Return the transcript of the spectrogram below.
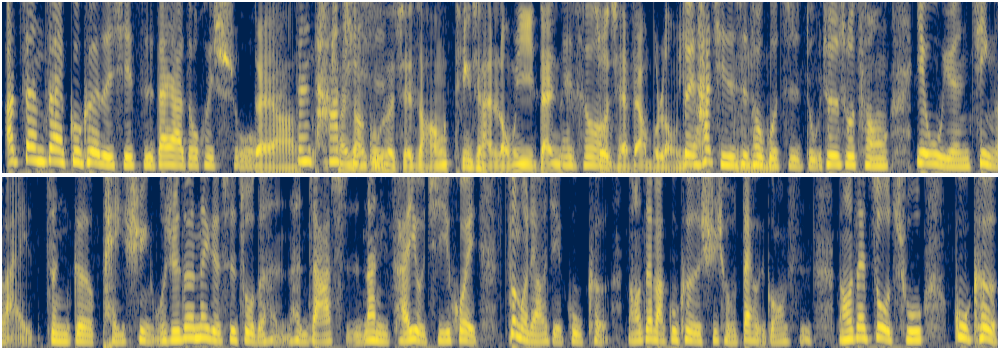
啊，站在顾客的鞋子，大家都会说，对啊，但是他其穿上顾客鞋子好像听起来很容易，但没错。做起来非常不容易。对，他其实是嗯透过制度，就是说从业务员进来，整个培训，我觉得那个是做的很很扎实，那你才有机会这么了解顾客，然后再把顾客的需求带回公司，然后再做出顾客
